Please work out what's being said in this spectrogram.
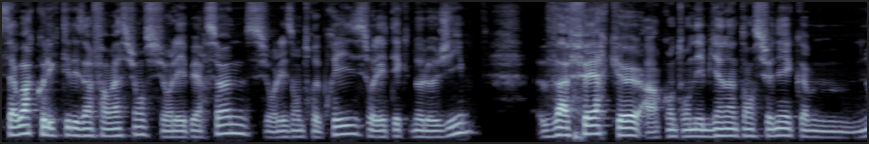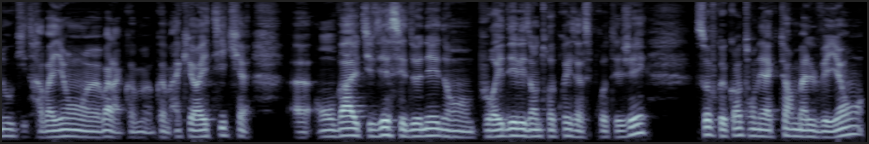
savoir collecter des informations sur les personnes, sur les entreprises, sur les technologies, va faire que, alors quand on est bien intentionné comme nous qui travaillons, euh, voilà, comme comme hacker éthique, euh, on va utiliser ces données pour aider les entreprises à se protéger. Sauf que quand on est acteur malveillant,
